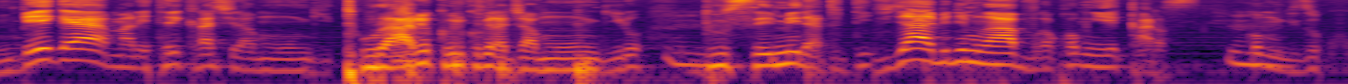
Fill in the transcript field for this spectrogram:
mbega ya mareta ari karashira mu ngiro turabe kubiri ko biraja mu ngiro dusemira tuti vya biri mwavuga ko mwikarasa ko mugize uko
